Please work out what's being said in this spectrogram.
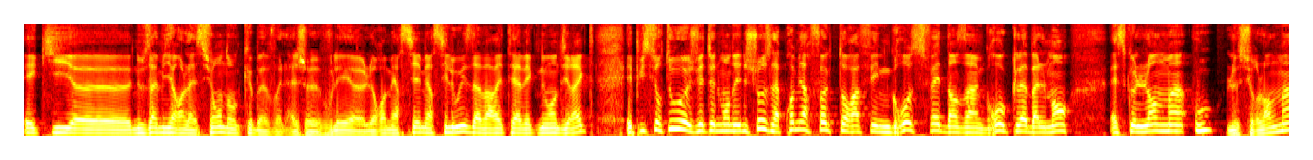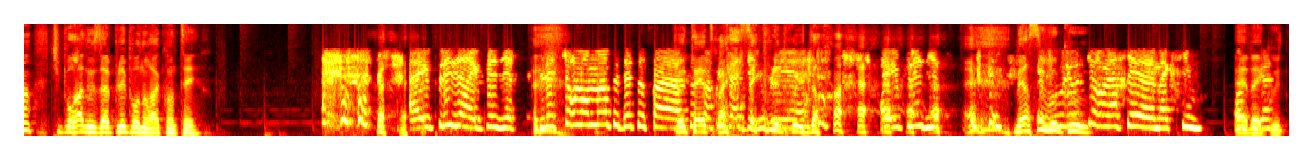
et qui euh, nous a mis en relation. Donc, euh, ben voilà, je voulais le remercier. Merci Louise d'avoir été avec nous en direct. Et puis surtout, je vais te demander une chose. La première fois que tu auras fait une grosse fête dans un gros club allemand, est-ce que le lendemain ou le surlendemain, tu pourras nous appeler pour nous raconter? Avec plaisir, avec plaisir. Le surlendemain, peut-être, ce sera, ce sera Peut-être, plus ouais, facile. c'est plus euh, prudent. avec plaisir. Merci Et je beaucoup. voulais aussi remercier euh, Maxime. Eh ben écoute,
